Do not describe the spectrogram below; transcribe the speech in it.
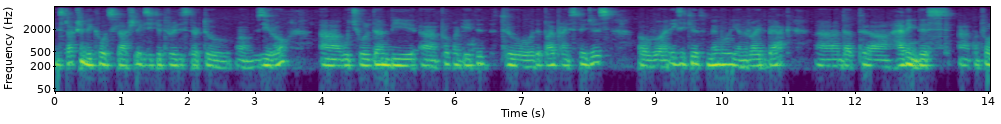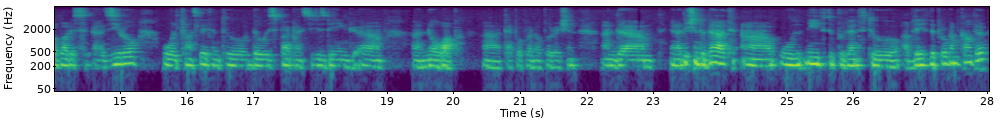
instruction decode slash execute register to um, zero, uh, which will then be uh, propagated through the pipeline stages of uh, execute, memory, and write back that uh, having this uh, control values zero will translate into those pipeline stages being no uh, type of an operation. And um, in addition to that, uh, we need to prevent to update the program counter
